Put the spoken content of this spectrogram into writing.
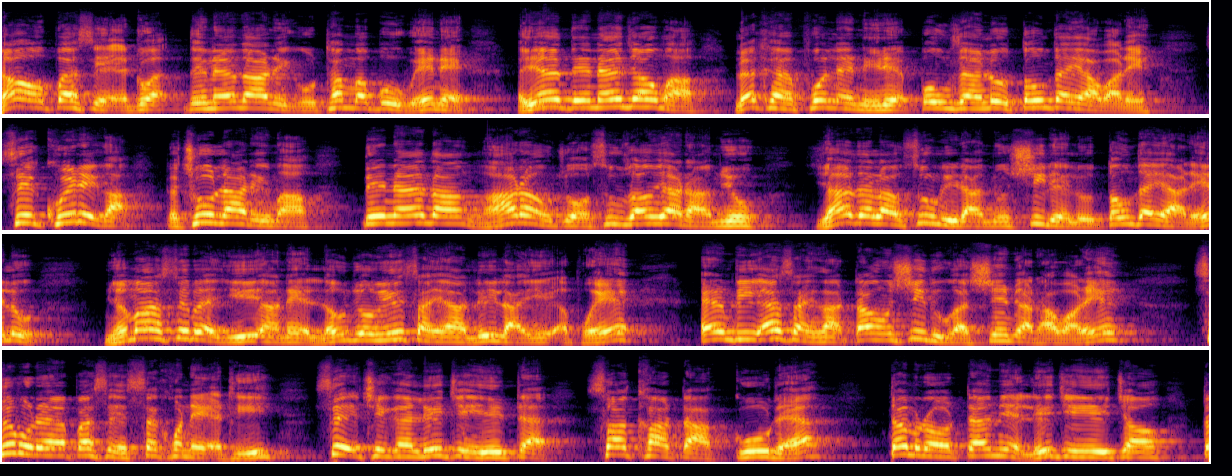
နောက်အပတ်စဉ်အတွက်တင်နန်းသားတွေကိုထပ်မပို့ဘဲနဲ့အရန်တင်နန်းကျောင်းမှာလက်ခံဖွင့်လှစ်နေတဲ့ပုံစံလို့သုံးသပ်ရပါတယ်စစ်ခွေးတွေကတချို့လတွေမှာတင်နန်းသား9000ကျော်စုဆောင်းရတာမျိုးရသလောက်စုနေတာမျိုးရှိတယ်လို့သုံးသပ်ရတယ်လို့မြန်မာစစ်ဘက်ရေးရာနဲ့လုံခြုံရေးဆိုင်ရာလေ့လာရေးအဖွဲ့ MDSI ကတာဝန်ရှိသူကရှင်းပြထားပါတယ်စစ်မှုထမ်းအပတ်စဉ်18အထိစစ်အခြေခံလေ့ကျင့်ရေးတပ်စခတာ6တပ်တမတော်တမ်းမြင့်လေ့ကျင့်ရေးကျောင်းတ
